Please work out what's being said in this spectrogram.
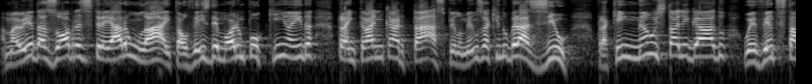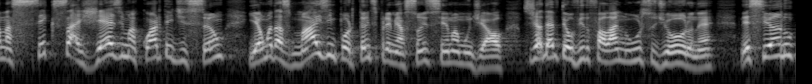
A maioria das obras estrearam lá e talvez demore um pouquinho ainda para entrar em cartaz, pelo menos aqui no Brasil. Para quem não está ligado, o evento está na 64ª edição e é uma das mais importantes premiações do cinema mundial. Você já deve ter ouvido falar no Urso de Ouro, né? Nesse ano,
